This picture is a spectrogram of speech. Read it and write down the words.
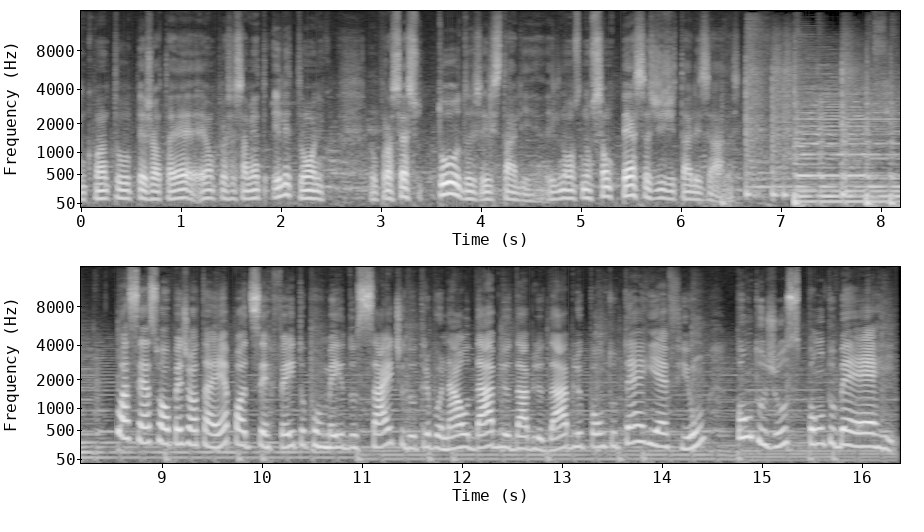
enquanto o PJE é um processamento eletrônico. O processo todo ele está ali, ele não, não são peças digitalizadas. Acesso ao PJE pode ser feito por meio do site do tribunal www.trf1.jus.br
